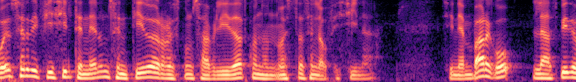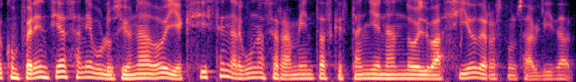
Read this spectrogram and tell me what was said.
Puede ser difícil tener un sentido de responsabilidad cuando no estás en la oficina. Sin embargo, las videoconferencias han evolucionado y existen algunas herramientas que están llenando el vacío de responsabilidad.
